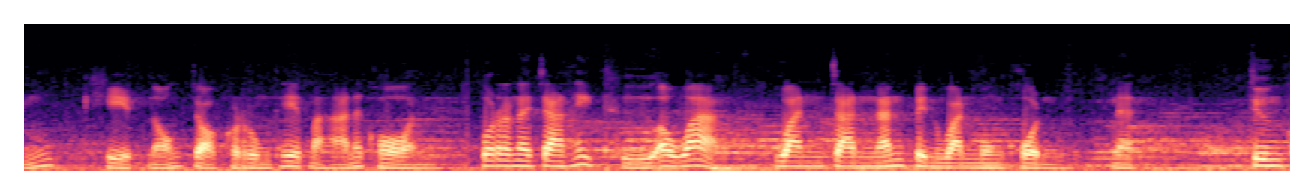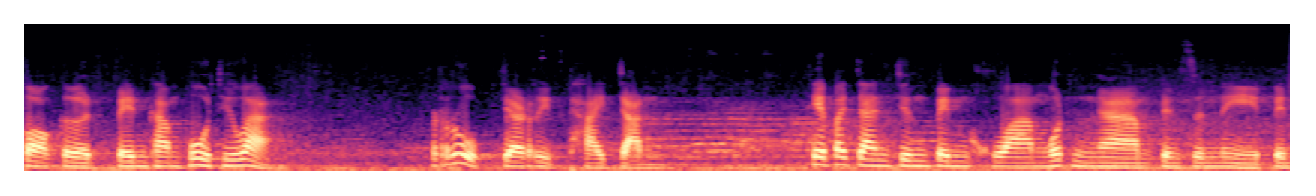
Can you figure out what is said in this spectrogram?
มเขตหนองจอกกรุงเทพมหานครโบราณาจารย์ให้ถือเอาว่าวันจันทร์นั้นเป็นวันมงคลนะจึงก่อเกิดเป็นคำพูดที่ว่า รูปจริตทายจันทร์ เทพจันทร์จึงเป็นความงดงาม เป็นเสน่ห์ เป็น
